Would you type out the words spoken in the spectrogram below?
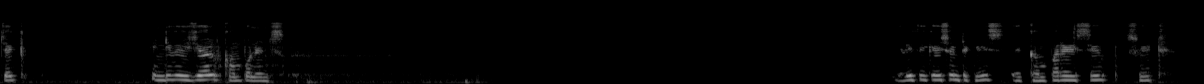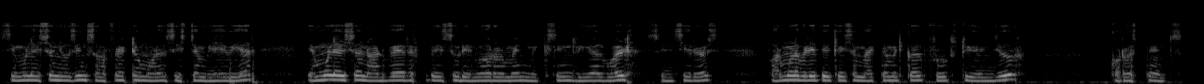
Check individual components. Verification techniques a comparative suite simulation using software to model system behavior emulation hardware based environment mixing real world sensors, formal verification mathematical proofs to ensure correspondence.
